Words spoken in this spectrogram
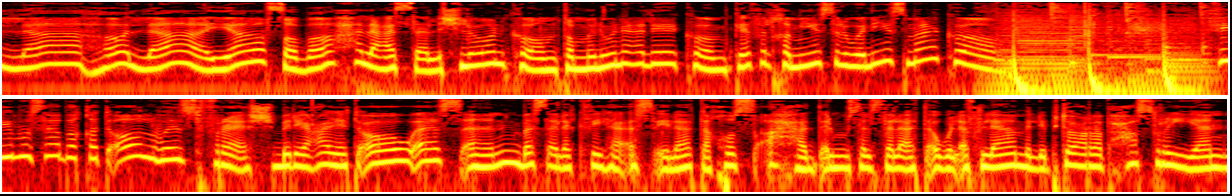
هلا هلا يا صباح العسل. شلونكم؟ طمنونا عليكم. كيف الخميس الونيس معكم؟ في مسابقة Always Fresh برعاية OSN بسألك فيها أسئلة تخص أحد المسلسلات أو الأفلام اللي بتعرض حصريا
